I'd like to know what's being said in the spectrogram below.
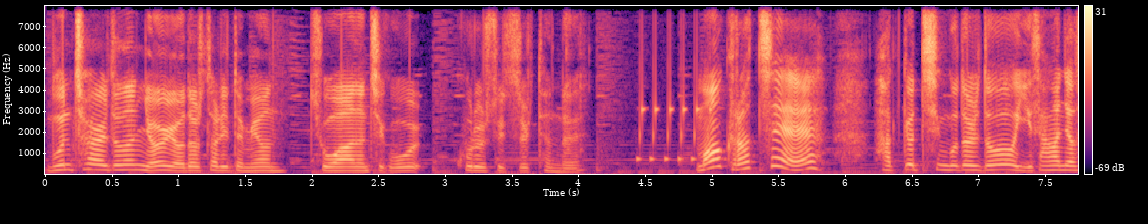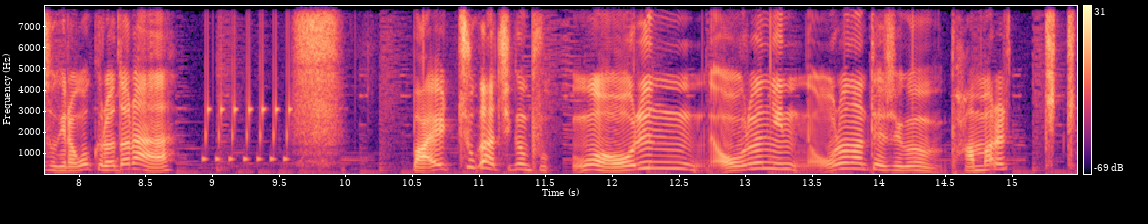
문차일드는 18살이 되면 좋아하는 직업을 고를 수 있을 텐데. 뭐 그렇지. 학교 친구들도 이상한 녀석이라고 그러더라. 말투가 지금 부, 어, 어른 어른인 어른한테 지금 반말을 틱틱틱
